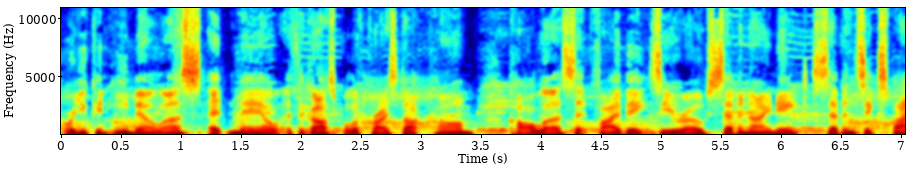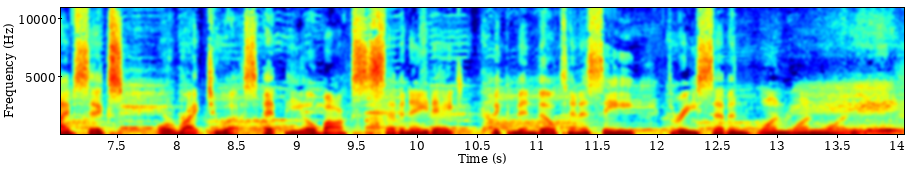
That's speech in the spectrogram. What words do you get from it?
or you can email us at mail at thegospelofchrist.com, call us at 580-798-7656, or write to us at P.O. Box 788, McMinnville, Tennessee 37111.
